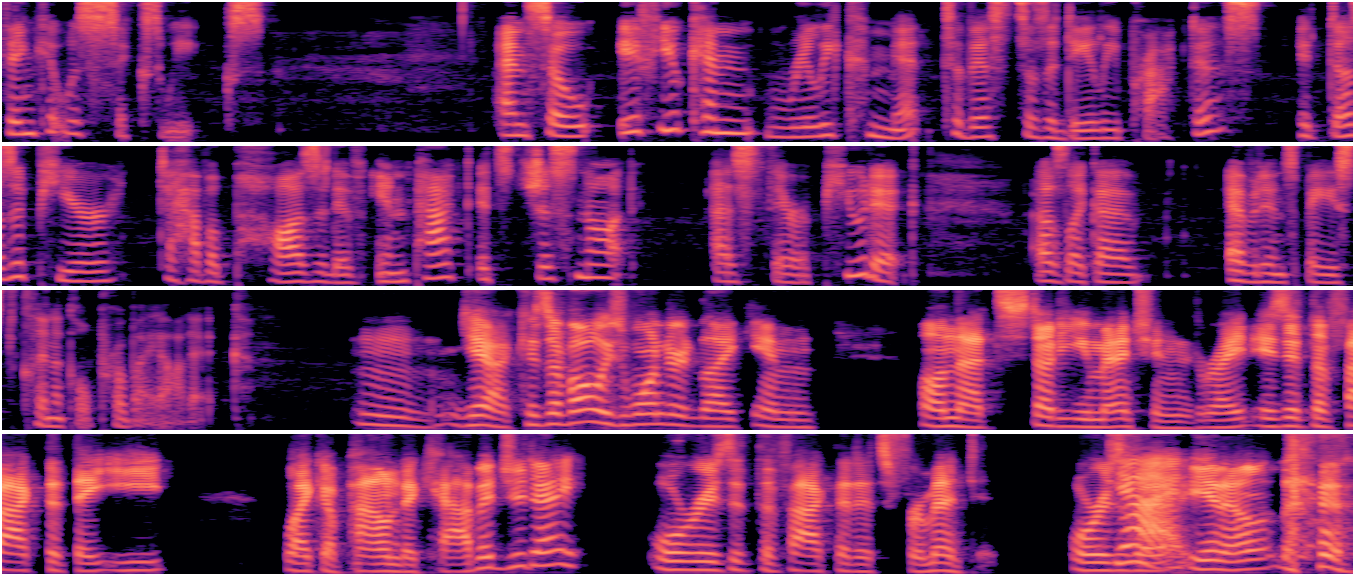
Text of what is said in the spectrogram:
think it was six weeks. And so, if you can really commit to this as a daily practice, it does appear to have a positive impact. It's just not as therapeutic as like a evidence-based clinical probiotic. Mm, yeah, because I've always wondered, like in on that study you mentioned, right? Is it the fact that they eat like a pound of cabbage a day, or is it the fact that it's fermented? Or is yeah. that you know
